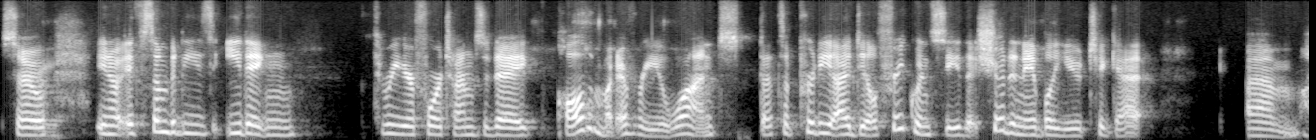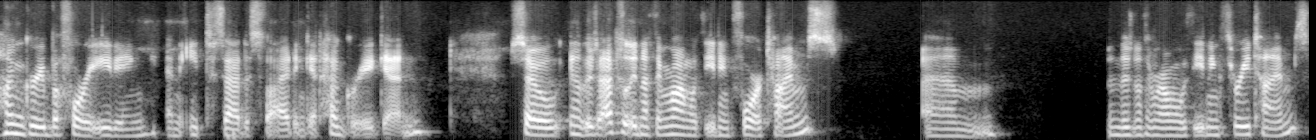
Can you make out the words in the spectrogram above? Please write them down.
So right. you know if somebody's eating three or four times a day call them whatever you want. That's a pretty ideal frequency that should enable you to get um, hungry before eating and eat satisfied and get hungry again so you know there's absolutely nothing wrong with eating four times um, and there's nothing wrong with eating three times.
